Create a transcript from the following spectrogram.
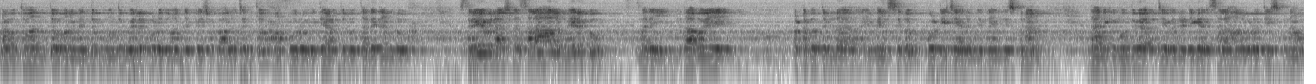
ప్రభుత్వంతో మనం ఎందుకు ముందుకు వెళ్ళకూడదు అని చెప్పేసి ఒక ఆలోచనతో మా పూర్వ విద్యార్థులు తల్లిదండ్రులు శ్రేయోభిలాషుల సలహాల మేరకు మరి రాబోయే పట్టభద్రుల ఎమ్మెల్సీలో పోటీ చేయాలని నిర్ణయం తీసుకున్నాను. దానికి ముందుగా జీవన్ రెడ్డి గారి సలహాలు కూడా తీసుకున్నాము.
